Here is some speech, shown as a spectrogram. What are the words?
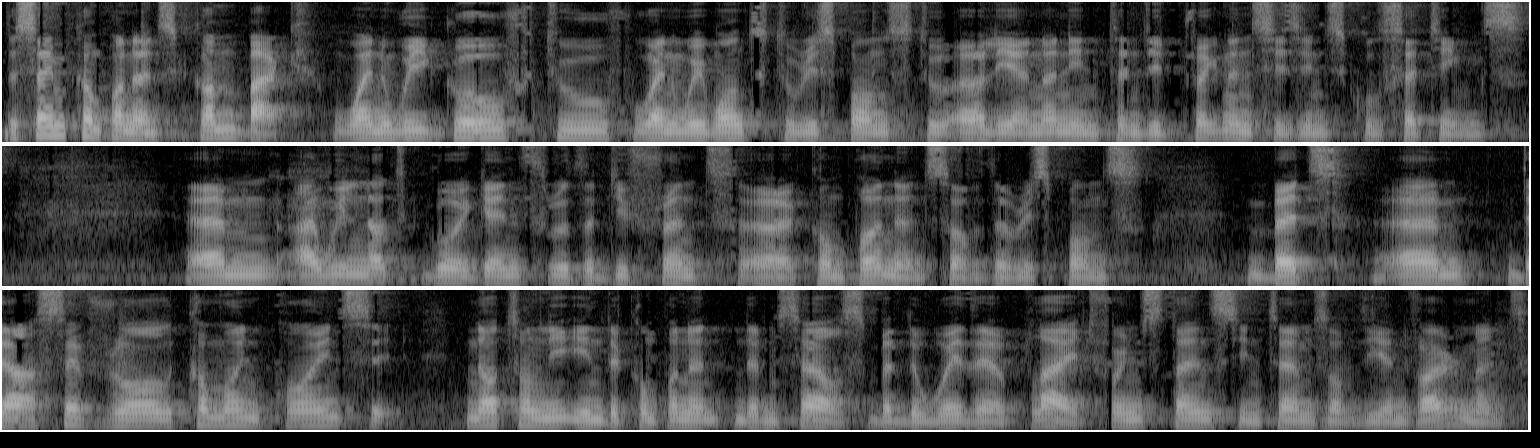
The same components come back when we go to, when we want to respond to early and unintended pregnancies in school settings. Um, I will not go again through the different uh, components of the response, but um, there are several common points, not only in the component themselves, but the way they're applied. For instance, in terms of the environment,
